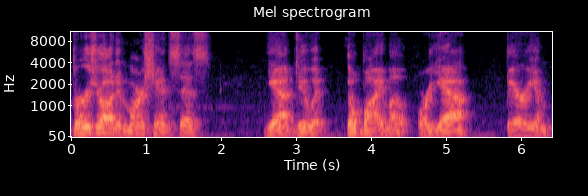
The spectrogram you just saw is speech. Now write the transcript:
Bergeron and Marchand says, yeah, do it, they'll buy him out. Or yeah, bury him.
